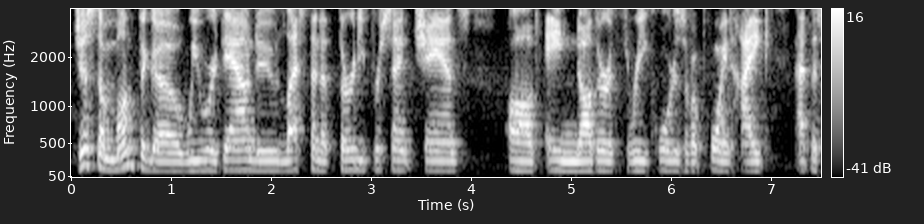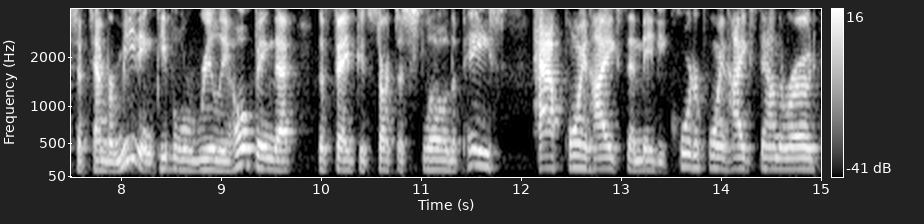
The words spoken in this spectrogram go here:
just a month ago, we were down to less than a 30% chance of another three quarters of a point hike at the September meeting. People were really hoping that the Fed could start to slow the pace, half point hikes, then maybe quarter point hikes down the road.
